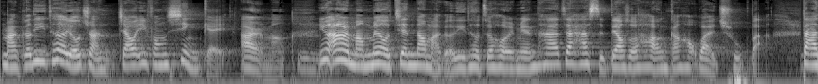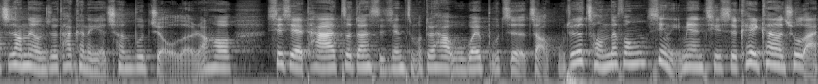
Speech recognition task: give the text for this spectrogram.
玛格丽特有转交一封信给阿尔芒，因为阿尔芒没有见到玛格丽特最后一面，他在他死掉的时候，他好像刚好外出吧。大致上内容就是他可能也撑不久了，然后谢谢他这段时间怎么对他无微不至的照顾，就是从那封信里面其实可以看得出来。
